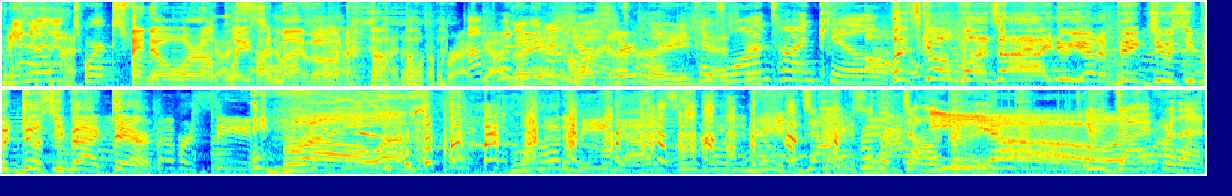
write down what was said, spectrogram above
You know he twerks from. I know where I'm placing my vote. I don't want to brag, I'm guys. putting Larry's it on gesture, because gesture. Wonton killed. Let's go, Bonsai! I knew you had a big juicy badussy back there. Bro. Who voted me, guys? Who voted me? That's Die for the crazy. donkey. You die for that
